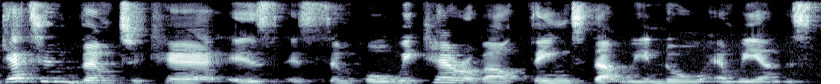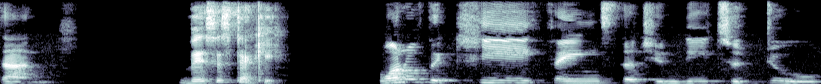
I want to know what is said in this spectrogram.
Getting them to care is, is simple. We care about things that we know and we understand. This is Teki. One of the key things that you need to do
